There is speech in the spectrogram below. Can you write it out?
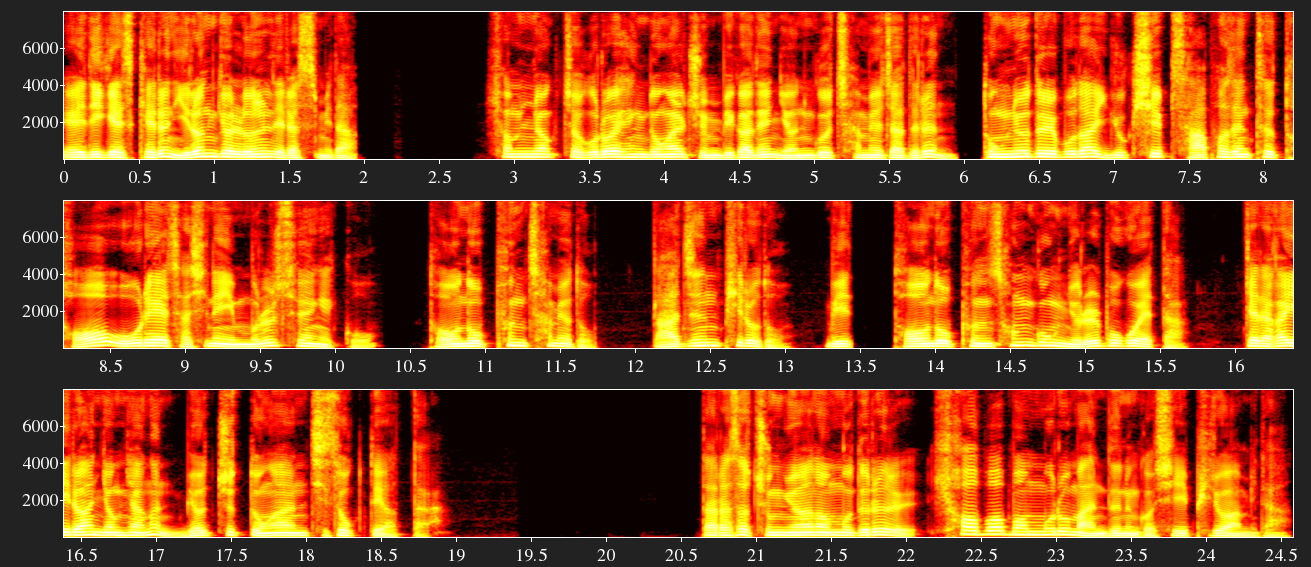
에디 게스켈은 이런 결론을 내렸습니다. 협력적으로 행동할 준비가 된 연구 참여자들은 동료들보다 64%더 오래 자신의 임무를 수행했고 더 높은 참여도, 낮은 피로도 및 더 높은 성공률을 보고했다. 게다가 이러한 영향은 몇 주 동안 지속되었다. 따라서 중요한 업무들을 협업 업무로 만드는 것이 필요합니다.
